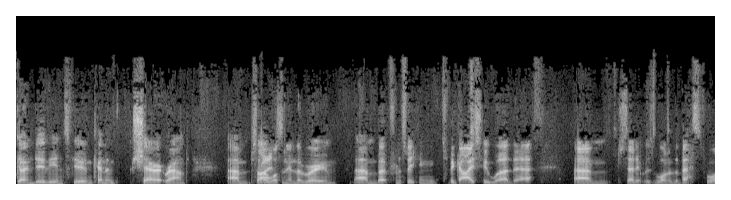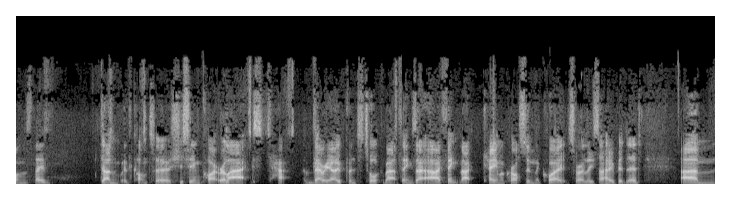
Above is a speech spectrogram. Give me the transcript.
go and do the interview and kind of share it round. Um, so I wasn't in the room, um, but from speaking to the guys who were there, um, said it was one of the best ones they've done with Konta. She seemed quite relaxed, ha- very open to talk about things. I, I think that came across in the quotes, or at least I hope it did. Um,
